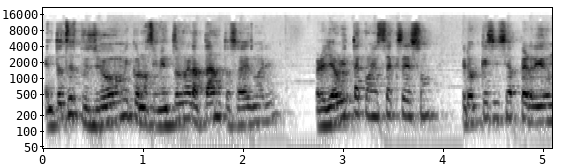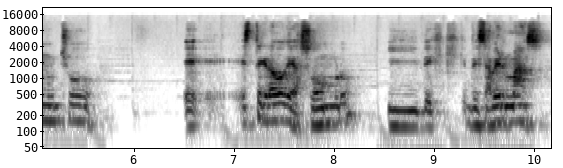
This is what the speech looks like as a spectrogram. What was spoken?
Entonces, pues yo, mi conocimiento no era tanto, ¿sabes, Mario? Pero ya ahorita con este acceso, creo que sí se ha perdido mucho eh, este grado de asombro y de, de saber más.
